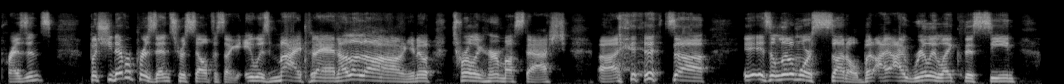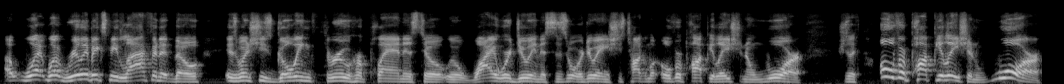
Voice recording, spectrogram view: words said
presence. But she never presents herself as like it was my plan all along, you know, twirling her mustache. Uh, it's uh it's a little more subtle, but I, I really like this scene. Uh, what what really makes me laugh in it though is when she's going through her plan as to why we're doing this. This is what we're doing. She's talking about overpopulation and war. She's like overpopulation, war,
